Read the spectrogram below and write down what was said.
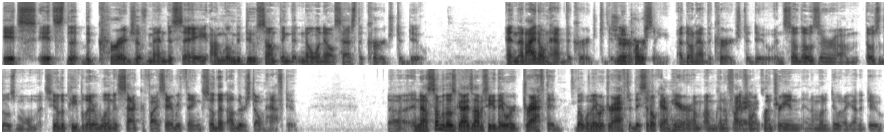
it's it's the the courage of men to say i'm going to do something that no one else has the courage to do and that i don't have the courage to do sure. me personally i don't have the courage to do and so those are um those are those moments you know the people that are willing to sacrifice everything so that others don't have to uh, and now some of those guys, obviously, they were drafted, but when they were drafted, they said, "Okay, I'm here. I'm, I'm going to fight right. for my country, and, and I'm going to do what I got to do."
